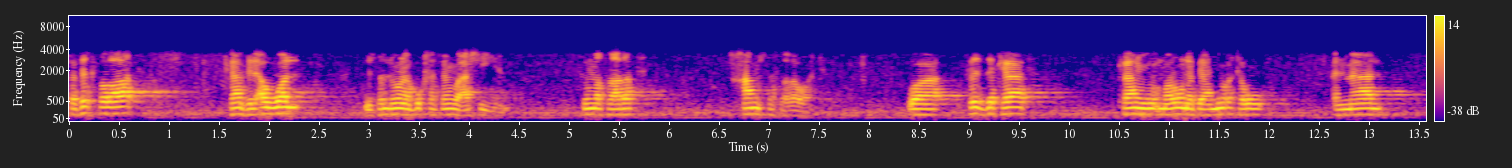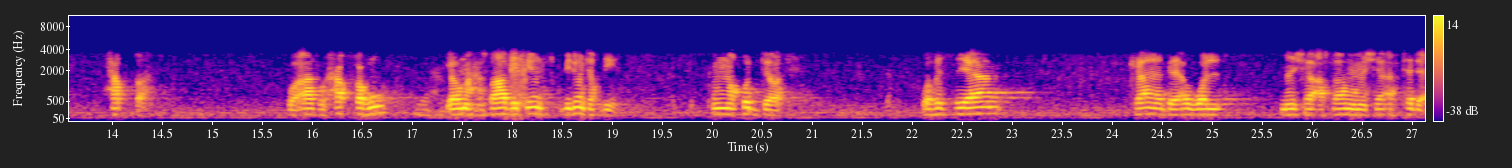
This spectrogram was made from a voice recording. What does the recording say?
ففي الصلاة كان في الأول يصلون بكرة وعشيا ثم صارت خمس صلوات. وفي الزكاة كانوا يؤمرون بأن يؤتوا المال حقه وآتوا حقه يوم حصاده بدون تقدير. ثم قدرت. وفي الصيام كان بالأول من شاء صام ومن شاء ابتدع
